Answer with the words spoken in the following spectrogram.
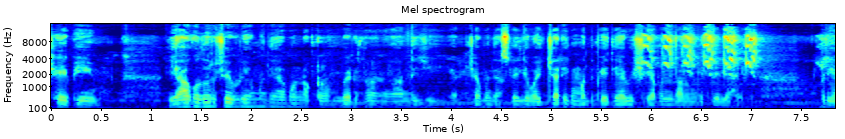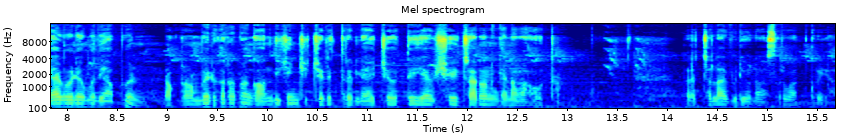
जय भीम. या अगोदरच्या व्हिडिओमध्ये आपण डॉक्टर आंबेडकर आणि गांधीजी यांच्यामध्ये असलेले वैचारिक मतभेद याविषयी आपण जाणून घेतलेले आहे. तर या व्हिडिओमध्ये आपण डॉक्टर आंबेडकरांना गांधीजींचे चरित्र लिहायचे होते याविषयी जाणून घेणार आहोत. तर चला व्हिडिओला सुरुवात करूया.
